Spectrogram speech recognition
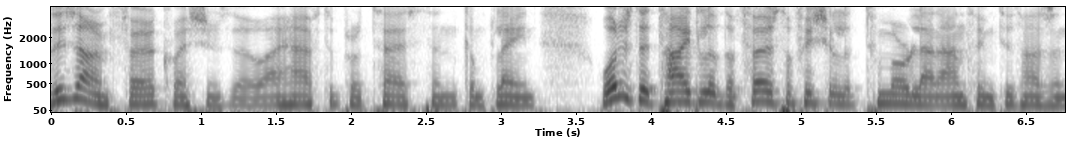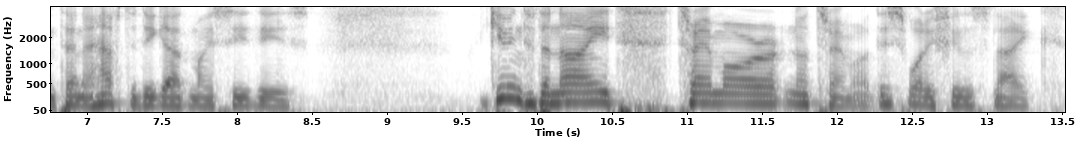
These are unfair questions, though. I have to protest and complain. What is the title of the first official Tomorrowland anthem 2010? I have to dig out my CDs. Give into the night, tremor, not tremor. This is what it feels like.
